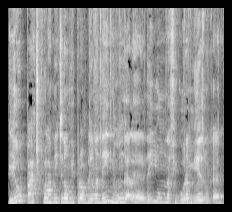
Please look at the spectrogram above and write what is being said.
Eu, particularmente, não vi problema nenhum, galera. Nenhum na figura mesmo, cara.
